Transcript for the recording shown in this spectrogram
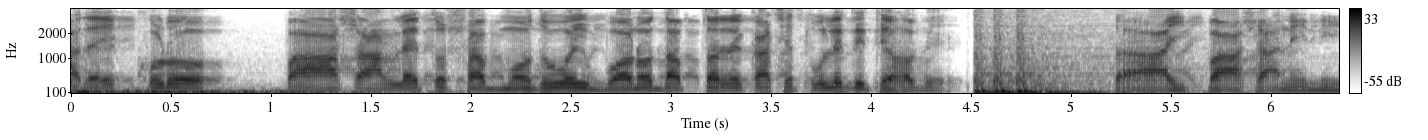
আরে খুড়ো পাশ আনলে তো সব মধু ওই বন দপ্তরের কাছে তুলে দিতে হবে। তাই পাশ আনিনি।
